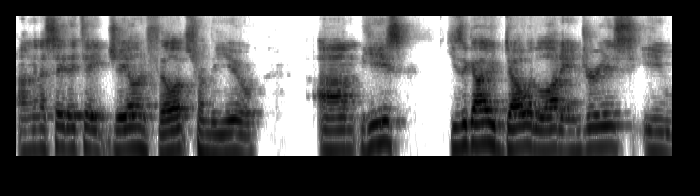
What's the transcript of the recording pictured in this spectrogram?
I'm gonna say they take Jaelan Phillips from the U. Um, he's he's a guy who dealt with a lot of injuries. He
